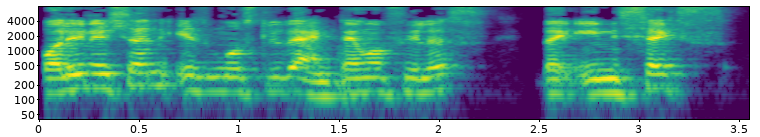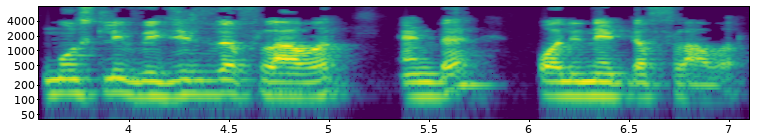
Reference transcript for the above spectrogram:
Pollination is mostly the entomophilous. The insects mostly visit the flower and the pollinate the flower.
